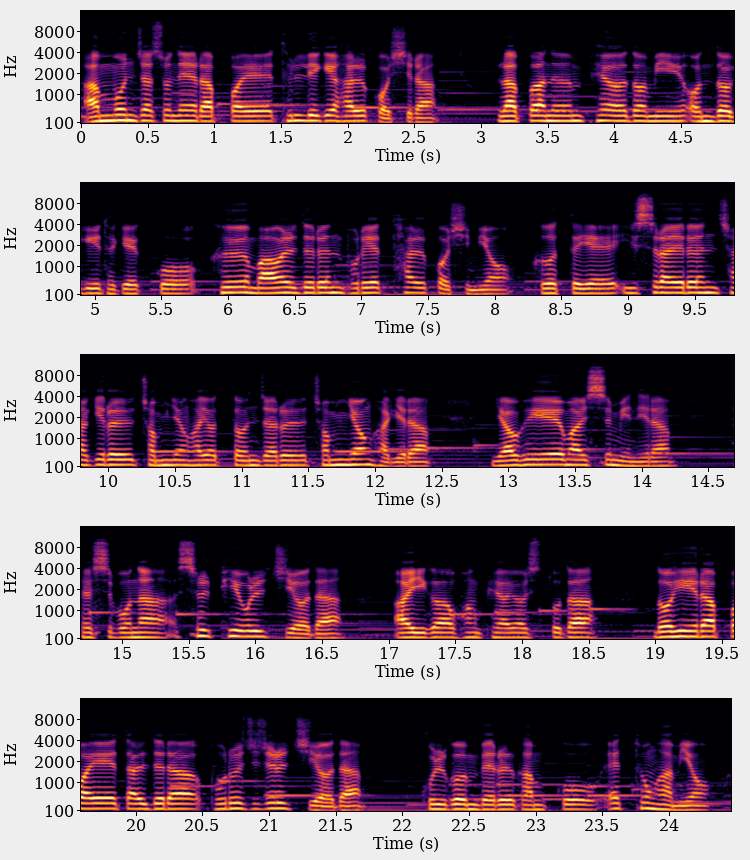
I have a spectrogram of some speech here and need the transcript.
암몬 자손의 라빠에 들리게 할 것이라. 라빠는 페어덤이 언덕이 되겠고 그 마을들은 불에 탈 것이며 그때에 이스라엘은 자기를 점령하였던 자를 점령하리라. 야훼의 말씀이니라. 헤스보나 슬피 울지어다. 아이가 황폐하였도다. 너희 라빠의 딸들아 부르짖을지어다. 굵은 배를 감고 애통하며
